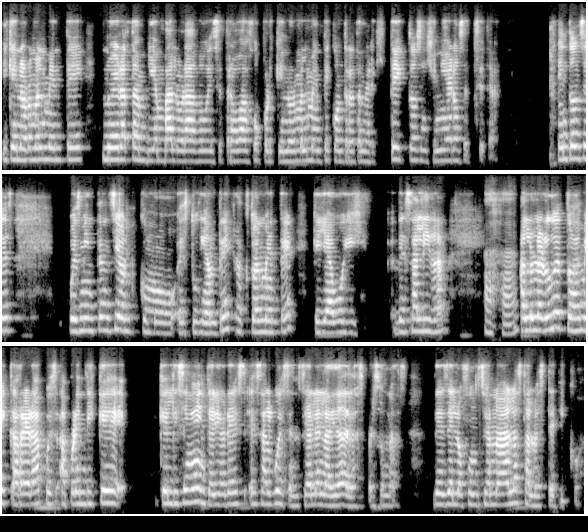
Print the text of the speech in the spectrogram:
y que normalmente no era tan bien valorado ese trabajo porque normalmente contratan arquitectos, ingenieros, etc. Entonces, pues mi intención como estudiante actualmente, que ya voy de salida, a lo largo de toda mi carrera, pues aprendí que que el diseño de interiores es algo esencial en la vida de las personas, desde lo funcional hasta lo estético.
